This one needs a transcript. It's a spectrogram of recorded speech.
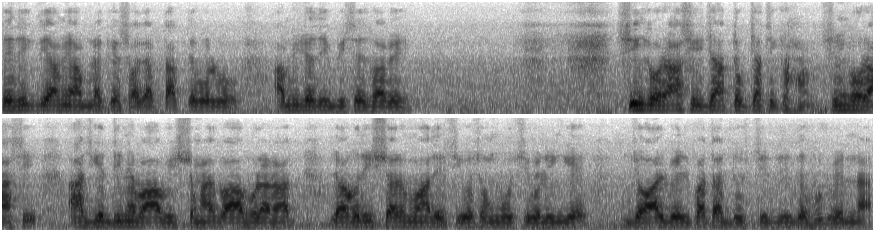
সেদিক দিয়ে আমি আপনাকে সজাগ থাকতে বলব। আপনি যদি বিশেষভাবে সিংহ রাশি জাতক জাতিকা হন, সিংহ রাশি, আজকের দিনে বাবা বিশ্বনাথ, বাবা ভোলানাথ, জগদীশ্বর, মহাদেব শিবশম্ভু শিবলিঙ্গে, জল, বেলপাতা, দুশ্চিন্তিতে ভুলবেন না।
